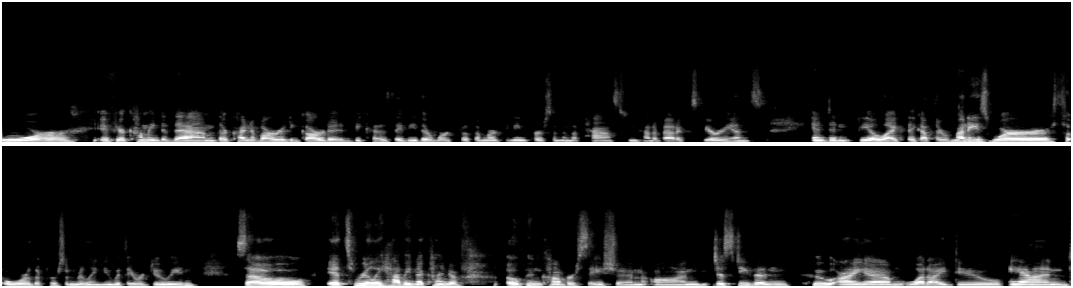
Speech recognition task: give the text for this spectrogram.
or if you're coming to them they're kind of already guarded because they've either worked with a marketing person in the past and had a bad experience and didn't feel like they got their money's worth or the person really knew what they were doing so it's really having a kind of open conversation on just even who I am, what I do, and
